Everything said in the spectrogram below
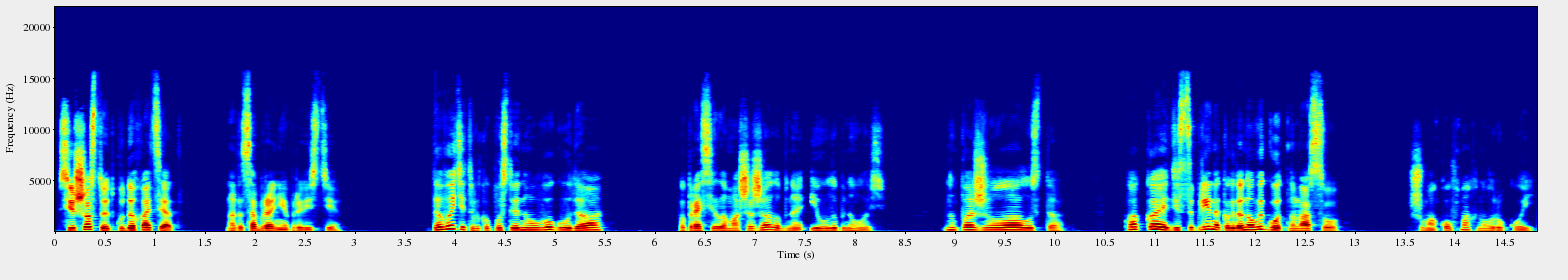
Все шастают куда хотят. Надо собрание провести». «Давайте только после Нового года, а?» — попросила Маша жалобно и улыбнулась. «Ну, пожалуйста!» «Какая дисциплина, когда Новый год на носу?» Шумаков махнул рукой,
